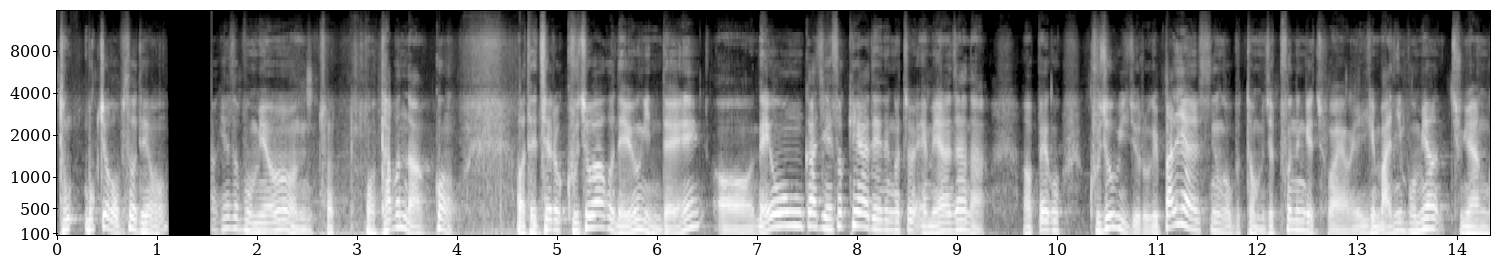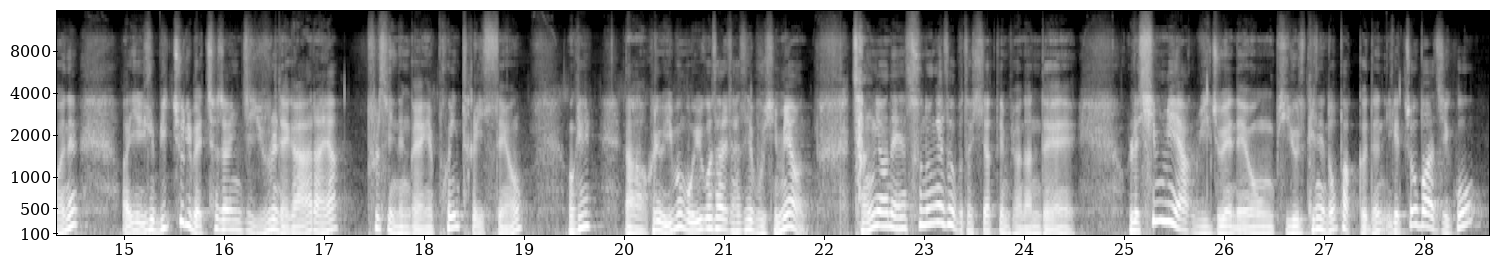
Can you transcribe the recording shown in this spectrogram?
동- 목적 없어도 돼요. 해서 보면 저 어, 답은 나왔고 어, 대체로 구조하고 내용인데 어, 내용까지 해석해야 되는 건 좀 애매하잖아. 어, 빼고 구조 위주로 빨리 알 수 있는 것부터 문제 푸는 게 좋아요. 이게 많이 보면 중요한 거는 어, 이게 밑줄이 맺혀져 있는지 이유를 내가 알아야 풀 수 있는 거야. 이게 포인트가 있어요. 오케이? 어, 그리고 이번 모의고사를 자세히 보시면 작년에 수능에서부터 시작된 변화인데 원래 심리학 위주의 내용 비율이 굉장히 높았거든. 이게 좁아지고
